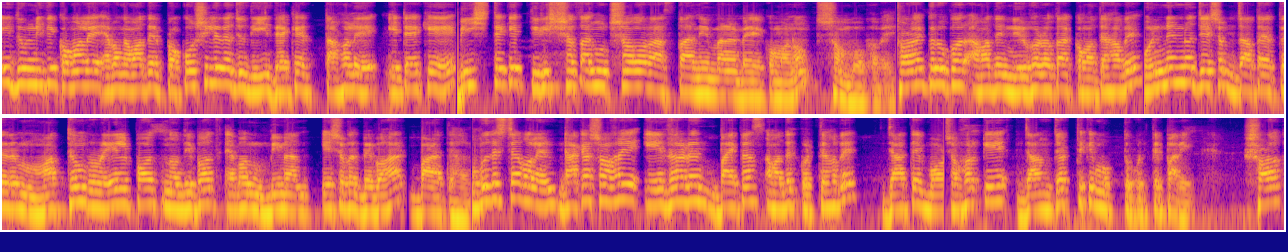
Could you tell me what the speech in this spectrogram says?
এই দুর্নীতি কমালে এবং আমাদের প্রকৌশলীরা যদি দেখেন, তাহলে এটাকে বিশ থেকে তিরিশ শতাংশ রাস্তা নির্মাণের ব্যয় কমানো সম্ভব হবে। সড়কের উপর আমাদের নির্ভরতা কমাতে হবে। অন্যান্য যেসব যাতায়াতের মাধ্যম রেলপথ, নদীপথ এবং বিমান এসবের ব্যবহার বাড়াতে হবে। উপদেষ্টা বলেন, ঢাকা শহরে এই ধরনের বাইপাস আমাদের করতে হবে যাতে শহরকে যানজট থেকে মুক্ত করতে পারে। সড়ক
